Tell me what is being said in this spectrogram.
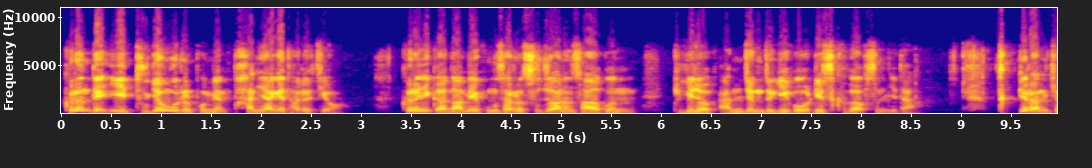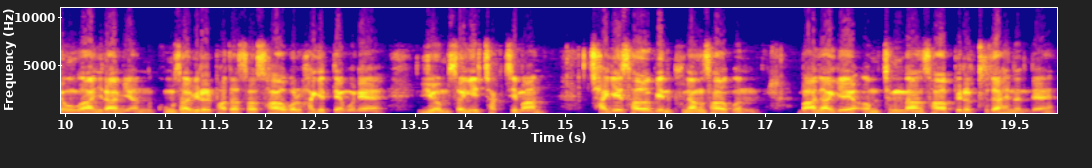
그런데 이 두 경우를 보면 판이하게 다르지요. 그러니까 남의 공사를 수주하는 사업은 비교적 안정적이고 리스크가 없습니다. 특별한 경우가 아니라면 공사비를 받아서 사업을 하기 때문에 위험성이 작지만 자기 사업인 분양사업은 만약에 엄청난 사업비를 투자했는데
